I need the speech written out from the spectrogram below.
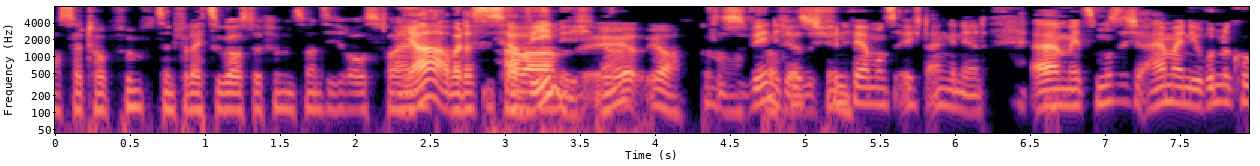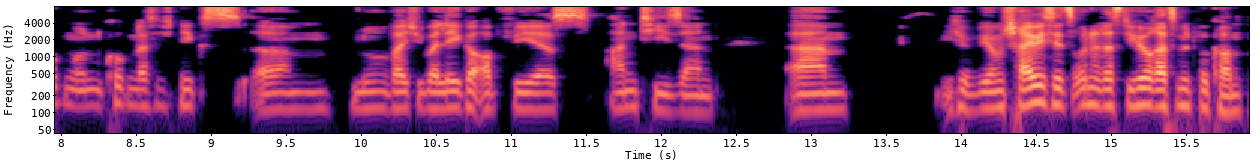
aus der Top 15, vielleicht sogar aus der 25 rausfallen. ja, aber das ist ja Aber, wenig. äh, Ne? ja, genau. Das ist wenig. Dafür Also ich finde, wir haben uns echt angenähert. Ähm, jetzt muss ich einmal in die Runde gucken und gucken, dass ich nix, ähm, nur weil ich überlege, ob wir es anteasern. Ähm, ich, wie umschreibe ich es jetzt, ohne dass die Hörer es mitbekommen?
